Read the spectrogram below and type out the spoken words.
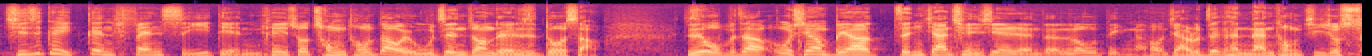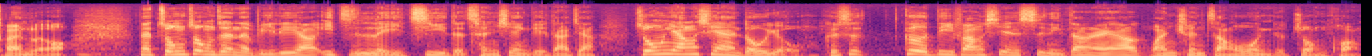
其实可以更 fancy 一点，你可以说从头到尾无症状的人是多少。只是我不知道，我希望不要增加前线人的 loading，然后假如这个很难统计就算了哦。那中重症的比例要一直累计的呈现给大家，中央现在都有，可是各地方县市你当然要完全掌握你的状况，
